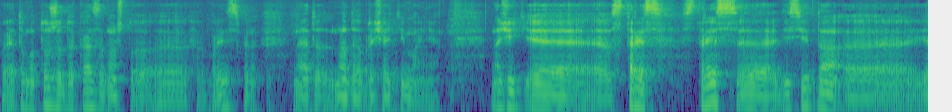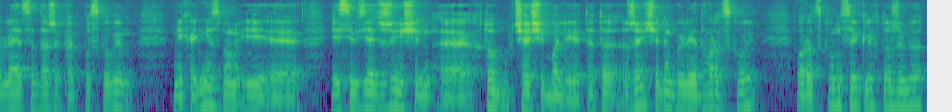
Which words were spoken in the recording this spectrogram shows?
Поэтому тоже доказано, что, э, в принципе, на это надо обращать внимание. Значит, э, стресс. Стресс э, действительно э, является даже как пусковым механизмом. И э, если взять женщин, э, кто чаще болеет, это женщины болеют городской, в городском цикле кто живет,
